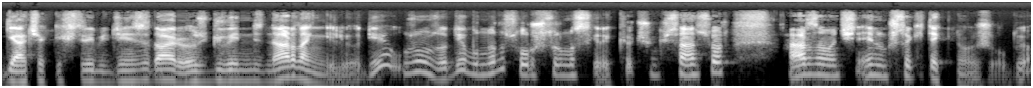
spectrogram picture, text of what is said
gerçekleştirebileceğinize dair özgüveniniz nereden geliyor diye uzun uzadıya bunları soruşturması gerekiyor. Çünkü sensör her zaman için en uçtaki teknoloji oluyor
